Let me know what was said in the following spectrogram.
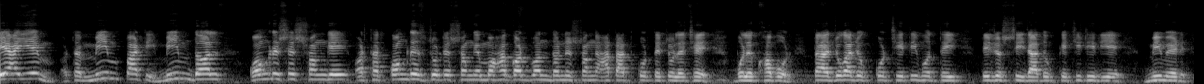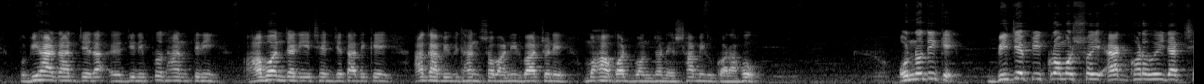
এআইএম অর্থাৎ মিম পার্টি, মিম দল কংগ্রেসের সঙ্গে, অর্থাৎ কংগ্রেস জোটের সঙ্গে মহাগঠবন্ধনের সঙ্গে আতাত করতে চলেছে বলে খবর। তারা যোগাযোগ করছে ইতিমধ্যেই তেজস্বী যাদবকে চিঠি দিয়ে মিমের বিহার রাজ্যের যিনি প্রধান, তিনি আহ্বান জানিয়েছেন যে তাদেরকে আগামী বিধানসভা নির্বাচনে মহাগঠবন্ধনে সামিল করা হোক। অন্যদিকে, বিজেপি ক্রমশই একঘর হয়ে যাচ্ছে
